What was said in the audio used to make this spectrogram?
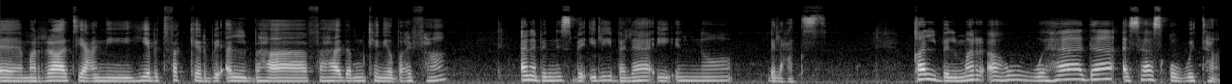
مرات يعني هي بتفكر بقلبها فهذا ممكن يضعفها. أنا بالنسبة إلي بلاقي إنه بالعكس. قلب المرأة هو هذا أساس قوتها.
